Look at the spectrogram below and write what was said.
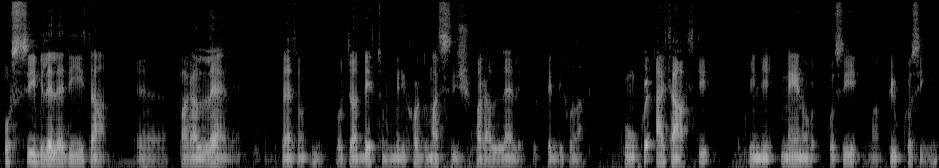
possibile le dita eh, parallele, ripeto, l'ho già detto, non mi ricordo mai se si dice parallele, perpendicolari, comunque ai tasti, quindi meno così, ma più così,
